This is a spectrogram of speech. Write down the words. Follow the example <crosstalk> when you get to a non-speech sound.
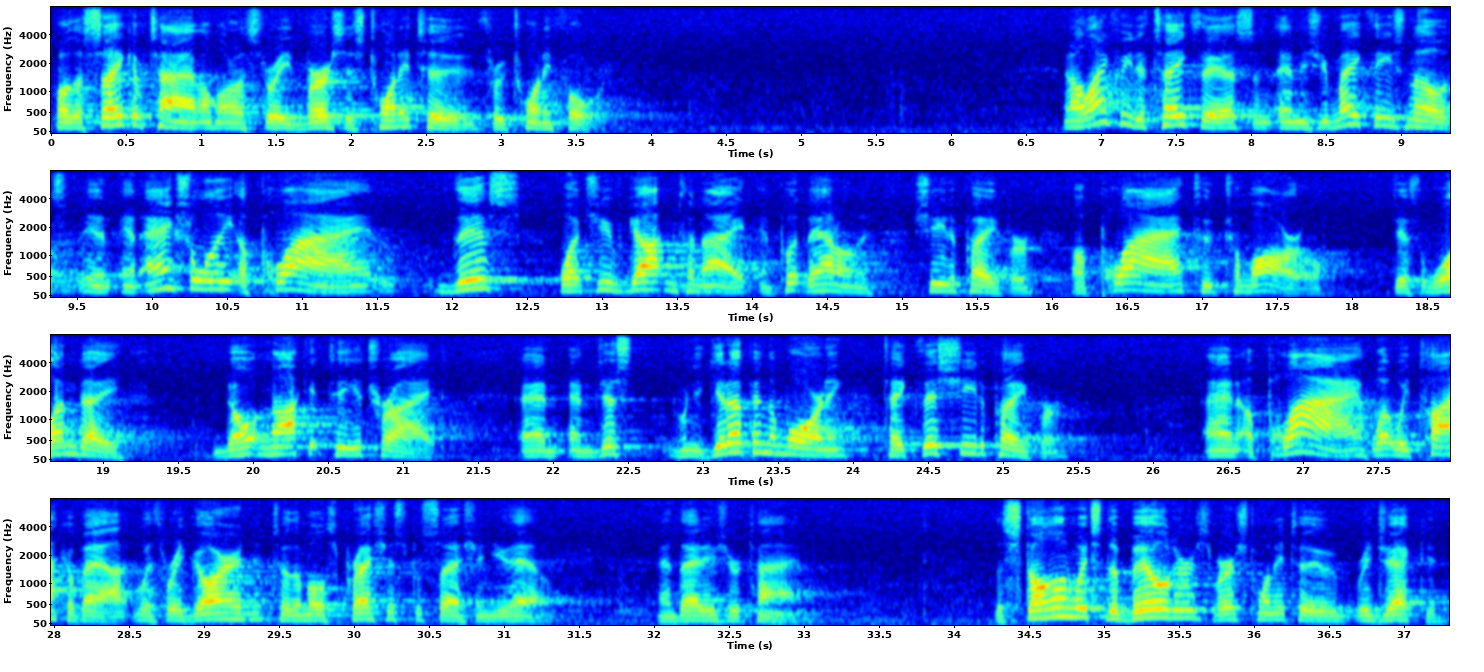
for the sake of time, I'm going to read verses 22 through 24. And I'd like for you to take this and, and as you make these notes and, and actually apply this, what you've gotten tonight, and put down on a sheet of paper, apply to tomorrow, just one day. Don't knock it till you try it. And, and just when you get up in the morning, take this sheet of paper and apply what we talk about with regard to the most precious possession you have, and that is your time. The stone which the builders, verse 22, rejected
